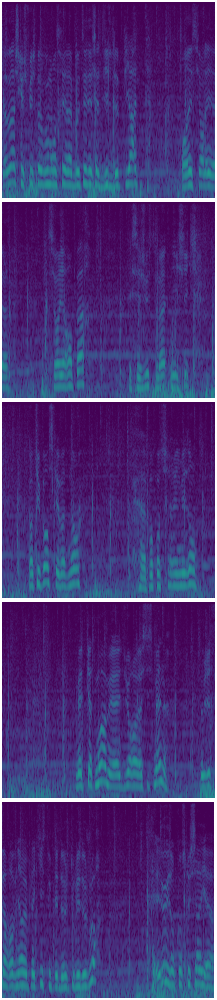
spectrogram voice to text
Dommage que je puisse pas vous montrer la beauté de cette ville de pirates. On est sur les, euh, sur les remparts et c'est juste magnifique. Quand tu penses que maintenant, euh, pour construire une maison, mettre 4 mois mais elle dure 6 semaines, t'es obligé de faire revenir le plaquiste les tous les deux jours. Et eux ils ont construit ça il y a,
